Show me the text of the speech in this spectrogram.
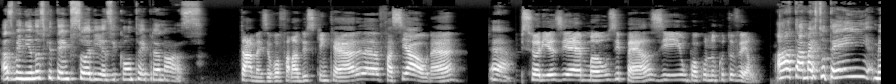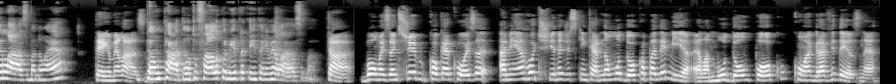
as meninas que têm psoríase, conta aí pra nós. Tá, mas eu vou falar do skincare eh, facial, né? É. Psoríase é mãos e pés e um pouco no cotovelo. Ah, tá, mas tu tem melasma, não é? Tenho melasma. Então tá, então tu fala também pra quem tem melasma. Tá. Bom, mas antes de qualquer coisa, a minha rotina de skincare não mudou com a pandemia. Ela mudou um pouco com a gravidez, né?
